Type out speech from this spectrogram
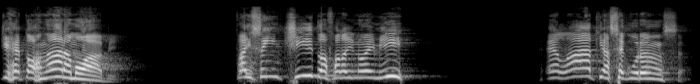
de retornar a Moabe. Faz sentido a fala de Noemi. É lá que há segurança.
